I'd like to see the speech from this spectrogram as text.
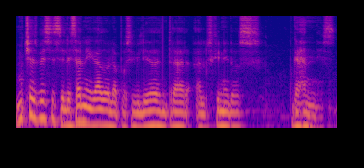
Muchas veces se les ha negado la posibilidad de entrar a los géneros grandes.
